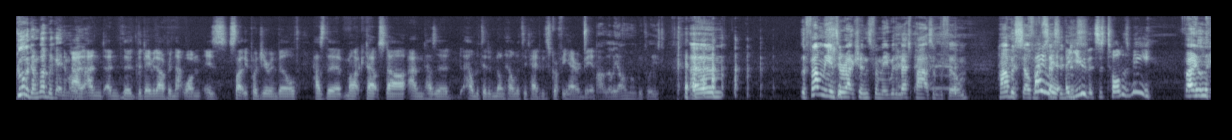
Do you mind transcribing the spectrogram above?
Good. I'm glad we're getting him and, and and the the David Harbour in that one is slightly pudgier in build, has the marked out star, and has a helmeted and non helmeted head with scruffy hair and beard. Oh, Lily Allen will be pleased. Um, the family interactions for me were the best parts of the film. Harbour's self obsessiveness. Finally, obsessiveness. a you that's as tall as me. Finally.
